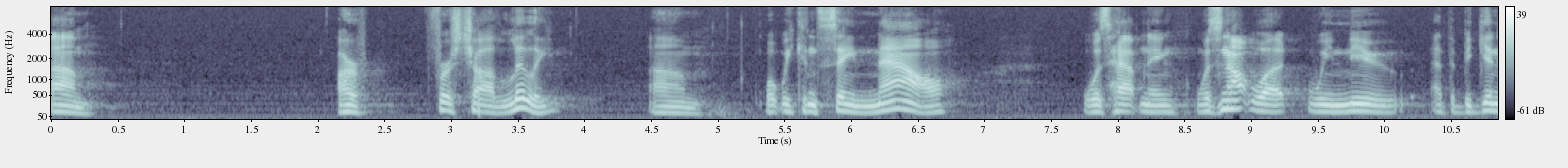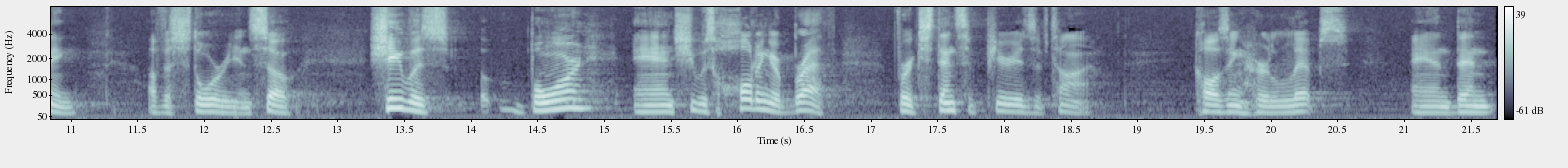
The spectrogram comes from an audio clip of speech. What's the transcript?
Um, our first child, Lily, um, what we can say now was happening was not what we knew at the beginning of the story. And so she was born and she was holding her breath for extensive periods of time, causing her lips and then,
